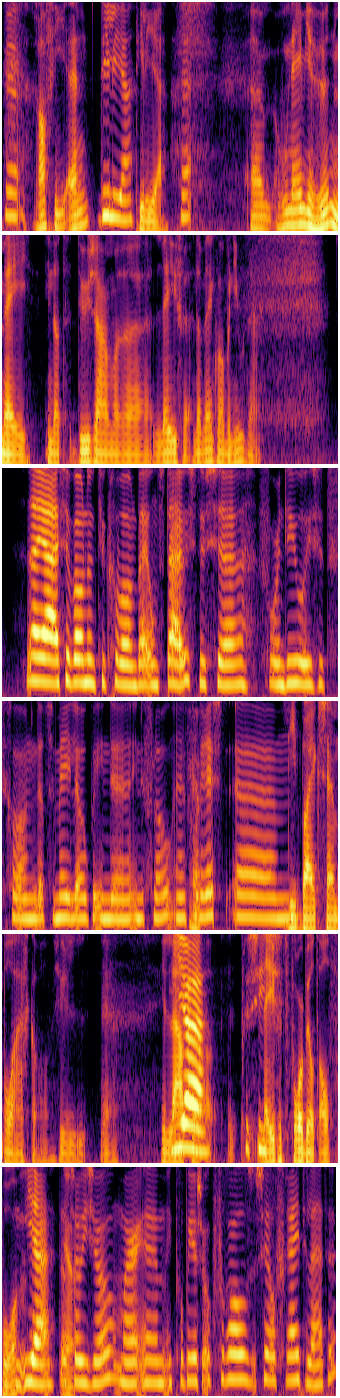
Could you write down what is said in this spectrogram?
ja. Raffi en Dilia. Tilia. Ja. Ehm, hoe neem je hun mee in dat duurzamere leven? Daar ben ik wel benieuwd naar. Nou ja, ze wonen natuurlijk gewoon bij ons thuis. Dus eh, voor een deel is het gewoon dat ze meelopen in de, in de flow. En voor Ja. de rest... ehm, Lead by example eigenlijk al. Dus jullie, ja, je laat Ja, eh, leef het voorbeeld al voor. Ja, dat Ja. sowieso. Maar ehm, ik probeer ze ook vooral zelf vrij te laten.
